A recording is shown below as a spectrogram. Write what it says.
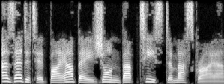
as edited by Abbé Jean-Baptiste de Mascrier.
